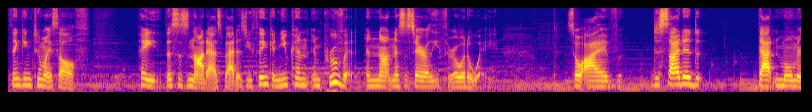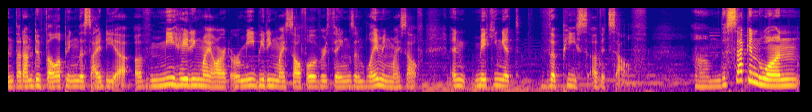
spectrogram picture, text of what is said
thinking to myself, hey, this is not as bad as you think, and you can improve it and not necessarily throw it away. So I've decided that moment that I'm developing this idea of me hating my art or me beating myself over things and blaming myself and making it the piece of itself. Um, the second one,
